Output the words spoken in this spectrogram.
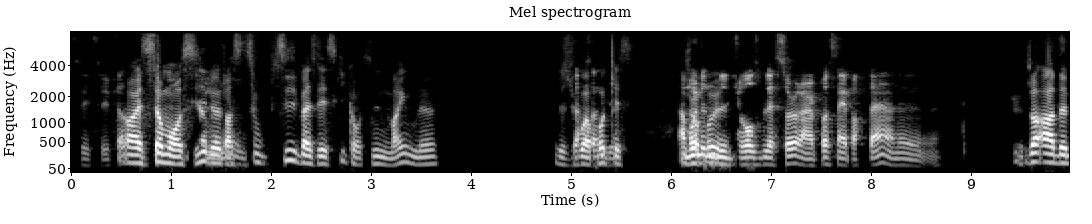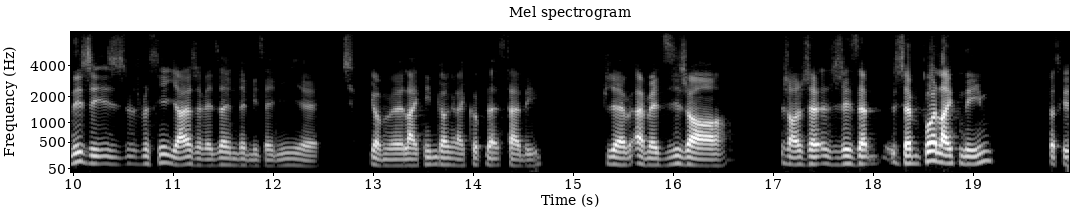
c'est fait. Ouais, c'est ça, moi aussi. Là, genre, si, si Vasilevski continue de même, là, je vois pas qu'est-ce. À moins d'une grosse blessure à un poste important. Là. Genre, en donné, je me souviens hier, j'avais dit à une de mes amies, comme Lightning gagne la Coupe cette année. Puis elle, m'a dit genre, genre j'aime pas Lightning, parce que.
